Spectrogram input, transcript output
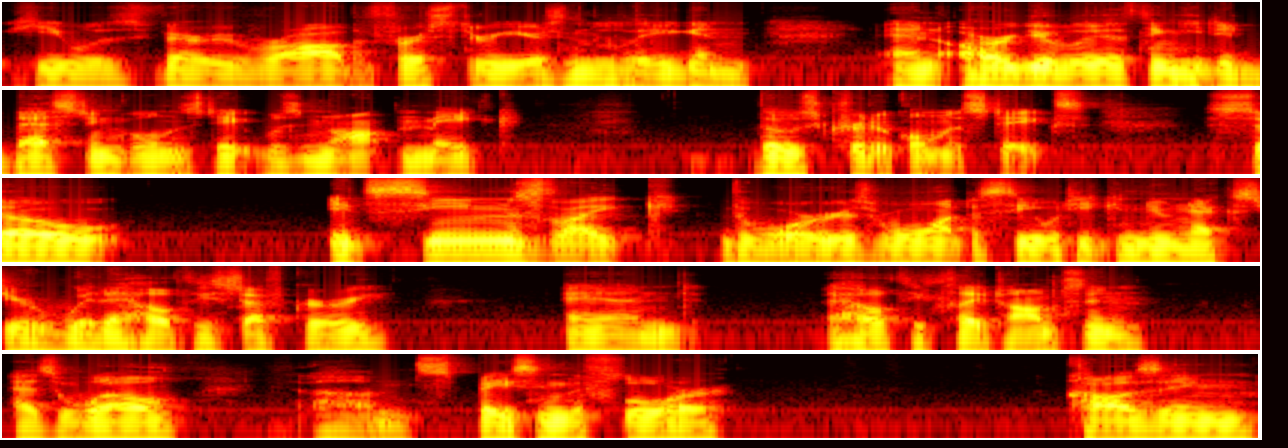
he was very raw the first three years in the league, and and arguably the thing he did best in Golden State was not make those critical mistakes. So it seems like the Warriors will want to see what he can do next year with a healthy Steph Curry and a healthy Klay Thompson as well, um, spacing the floor, causing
